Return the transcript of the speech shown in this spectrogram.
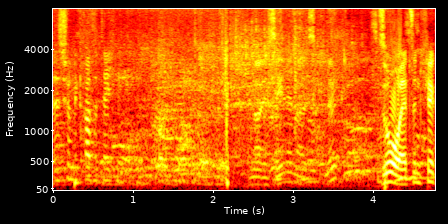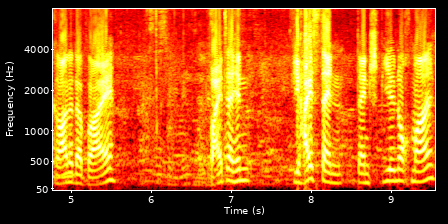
Das ist schon eine krasse Technik. Neue Szene, neues Glück. So, jetzt sind wir gerade dabei. Weiterhin, wie heißt dein, dein Spiel nochmal?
